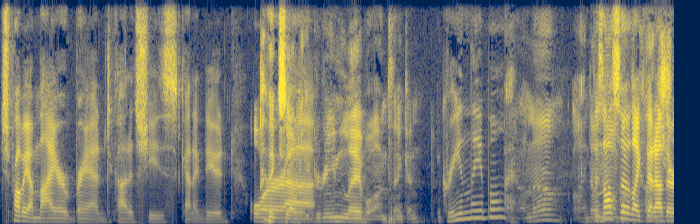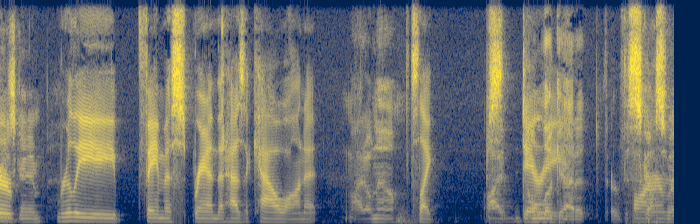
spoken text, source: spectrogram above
Just probably a Meijer brand cottage cheese kind of dude. Or I think so. uh, with a green label, I'm thinking. Green Label. I don't know. I don't There's know also, like, that other-. Really famous brand that has a cow on it. I don't know. It's like I dairy. don't look at it. or Disgusts farm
